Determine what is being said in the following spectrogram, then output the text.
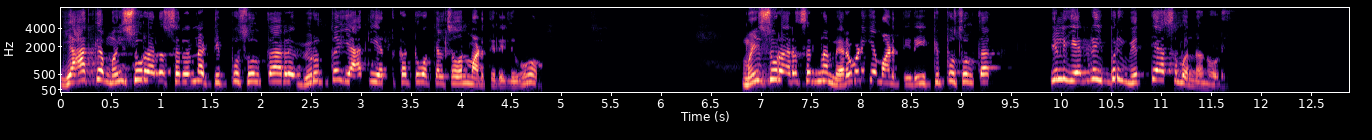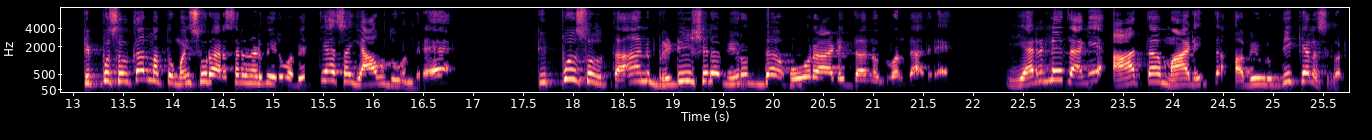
ಯಾಕೆ ಮೈಸೂರು ಅರಸರನ್ನ ಟಿಪ್ಪು ಸುಲ್ತಾನ್ ವಿರುದ್ಧ ಯಾಕೆ ಎತ್ತು ಕಟ್ಟುವ ಕೆಲಸವನ್ನು ಮಾಡ್ತೀರಿ ನೀವು? ಮೈಸೂರು ಅರಸರನ್ನ ಮೆರವಣಿಗೆ ಮಾಡ್ತೀರಿ ಟಿಪ್ಪು ಸುಲ್ತಾನ್? ಇಲ್ಲಿ ಎರಡು ಇಬ್ಬರು ವ್ಯತ್ಯಾಸವನ್ನ ನೋಡಿ. ಟಿಪ್ಪು ಸುಲ್ತಾನ್ ಮತ್ತು ಮೈಸೂರು ಅರಸರ ನಡುವೆ ಇರುವ ವ್ಯತ್ಯಾಸ ಯಾವುದು ಅಂದ್ರೆ ಟಿಪ್ಪು ಸುಲ್ತಾನ್ ಬ್ರಿಟಿಷರ ವಿರುದ್ಧ ಹೋರಾಡಿದ್ದ ಅನ್ನೋದು ಒಂದಾದ್ರೆ ಎರಡನೇದಾಗಿ ಆತ ಮಾಡಿದ್ದ ಅಭಿವೃದ್ಧಿ ಕೆಲಸಗಳು.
